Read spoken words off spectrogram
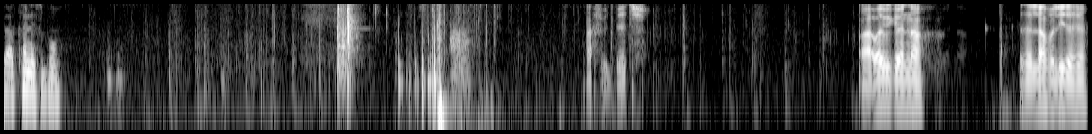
A tennis ball. Not food, bitch. Alright, where are we going now? There's a another leader here.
